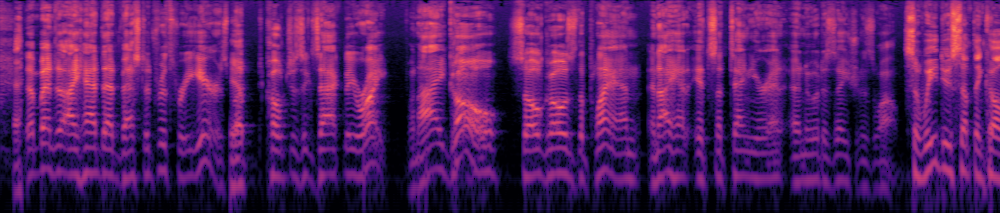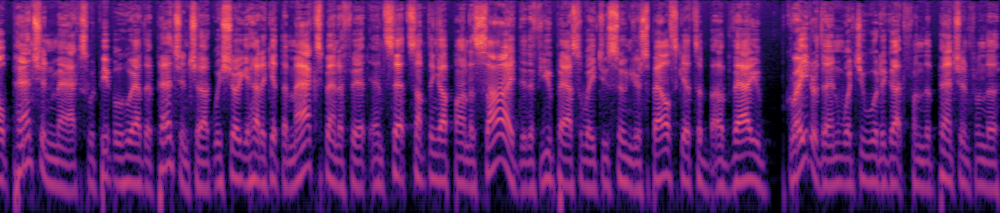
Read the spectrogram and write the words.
but I had that vested for three years. Yep. But coach is exactly right. When I go, so goes the plan, and I had it's a ten year annuitization as well. So we do something called pension max with people who have the pension, Chuck. We show you how to get the max benefit and set something up on the side that if you pass away too soon, your spouse gets a, a value greater than what you would have got from the pension from the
